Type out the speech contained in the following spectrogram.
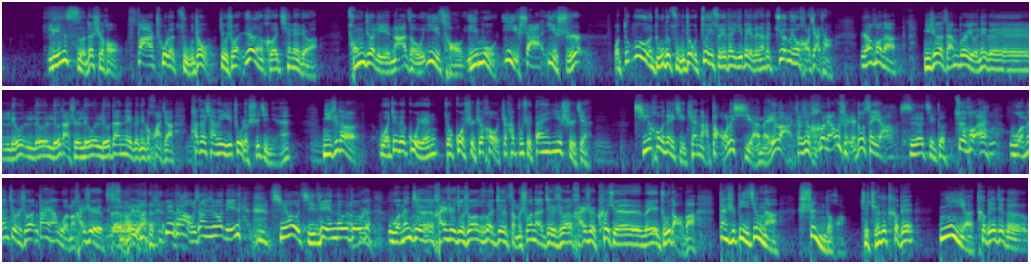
临死的时候发出了诅咒，就是说任何侵略者从这里拿走一草一木一沙一石，我都恶毒的诅咒追随他一辈子，让他绝没有好下场。然后呢，你知道咱们不是有那个呃刘刘刘大师刘刘丹那个那个画家，他在夏威夷住了十几年。你知道我这位故人就过世之后，这还不是单一事件，其后那几天呐，倒了血霉了，这是喝凉水都塞牙。死了几个？最后，哎，我们就是说，当然我们还是 什么人？因为他好像说您其后几天都都不是，我们这还是就说呃这怎么说呢？就是说还是科学为主导吧。但是毕竟呢，瘆得慌，就觉得特别腻啊，特别这个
